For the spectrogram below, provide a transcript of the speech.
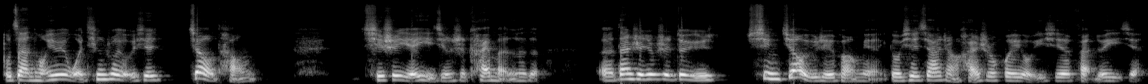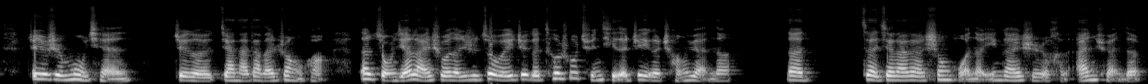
不赞同。因为我听说有一些教堂。其实也已经是开门了的，呃，但是就是对于性教育这方面，有些家长还是会有一些反对意见。这就是目前这个加拿大的状况。那总结来说呢，就是作为这个特殊群体的这个成员呢，那在加拿大生活呢，应该是很安全的。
